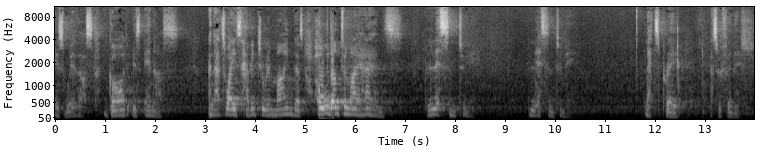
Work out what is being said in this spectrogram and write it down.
is with us, God is in us. And that's why He's having to remind us hold on to my hands, listen to me, listen to me. Let's pray as we finish.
